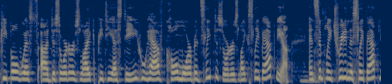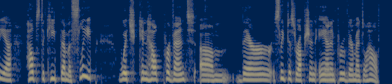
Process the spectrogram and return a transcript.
people with uh, disorders like PTSD who have comorbid sleep disorders like sleep apnea. And Mhm. simply treating the sleep apnea helps to keep them asleep, which can help prevent um, their sleep disruption and improve their mental health.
